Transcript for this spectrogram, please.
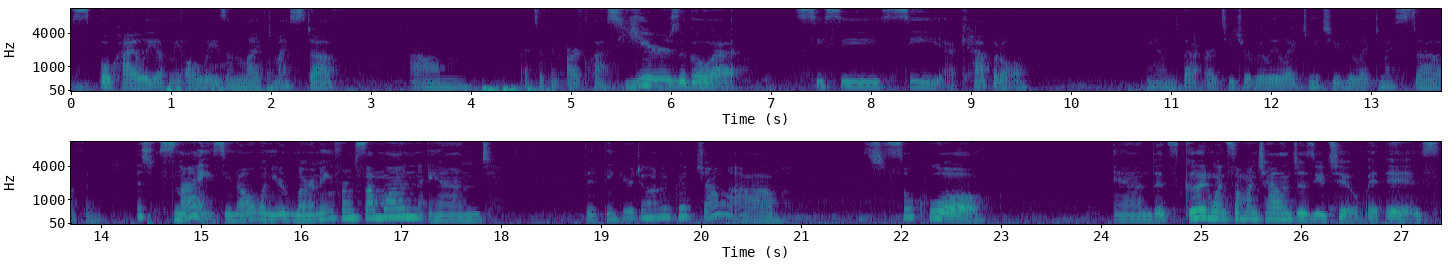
spoke highly of me always and liked my stuff. Um, I took an art class years ago at CCC at Capital. And that art teacher really liked me too. He liked my stuff. And it's just nice, you know, when you're learning from someone and they think you're doing a good job. It's just so cool. And it's good when someone challenges you too. It is.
